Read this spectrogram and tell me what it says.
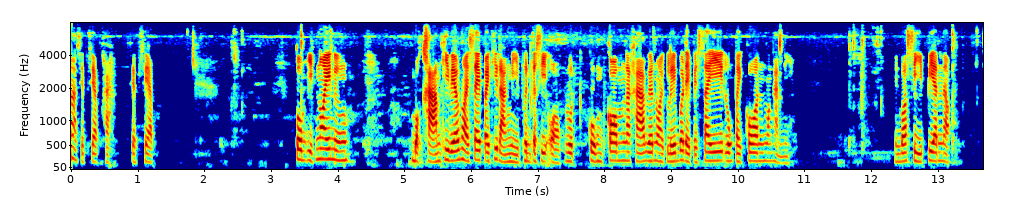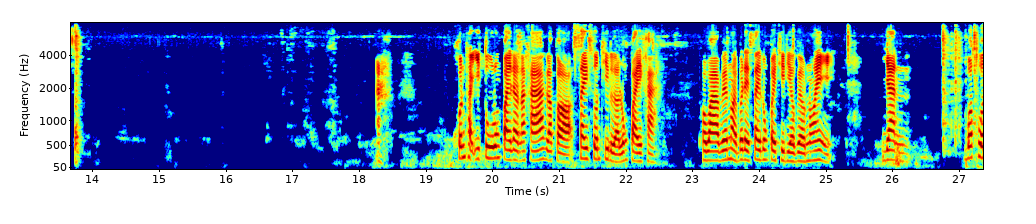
ะแซ่บๆค่ะแซ่บๆต้มอีกหน้อยหนึง บอกขามที่แววหน่อยใส่ไปที่หลังนี่เพิ่นกระสีออกรสกลมกลอมนะคะ แววหน่อยก็เลยบ่ได้ไปใส่ลงไปก่อนว่างหันนี่เห็นบ่สีเปลี่ยนแล้วอะคนผักอีตูลงไปแล้วนะคะ แล้วก็ใส่ส่วนที่เหลือลงไปค่ะ เพราะว่าแววหน้อยไม่ได้ใส่ลงไปทีเดียวแววน้อย ยันบ่ทั่ว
